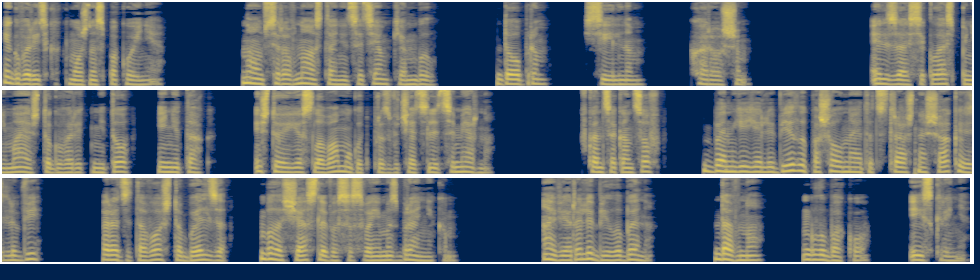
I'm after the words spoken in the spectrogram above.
и говорить как можно спокойнее. Но он все равно останется тем, кем был. Добрым, сильным, хорошим. Эльза осеклась, понимая, что говорит не то и не так, и что ее слова могут прозвучать лицемерно. В конце концов, Бен ее любил и пошел на этот страшный шаг из любви, ради того, чтобы Эльза была счастлива со своим избранником. А Вера любила Бена. Давно, глубоко, искренне.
